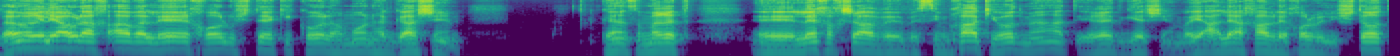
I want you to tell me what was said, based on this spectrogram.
ויאמר אליהו לאחאב עלה אכול ושתה כי כל המון הגשם. כן זאת אומרת לך עכשיו אה, בשמחה, כי עוד מעט ירד גשם. ויעלה אחאב לאכול ולשתות,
